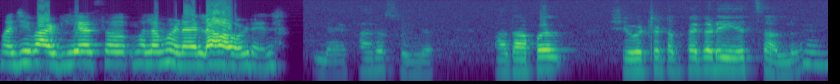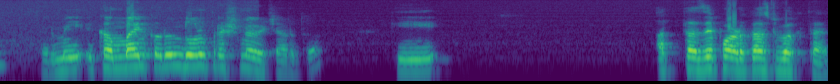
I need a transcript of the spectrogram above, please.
माझी वाढली असं मला म्हणायला आवडेल. नाही फारच सुंदर. आता आपण शेवटच्या टप्प्याकडे येत चाललो. तर मी कंबाईन करून दोन प्रश्न विचारतो की आत्ता जे पॉडकास्ट बघतात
